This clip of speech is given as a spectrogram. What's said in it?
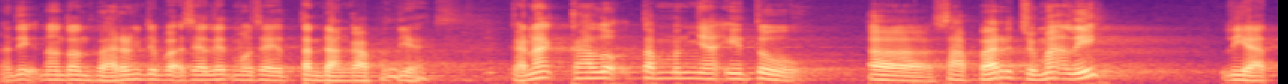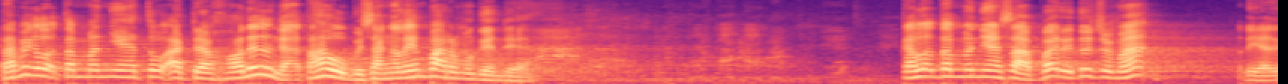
Nanti nonton bareng coba saya lihat mau saya tendang kabelnya. Karena kalau temennya itu uh, sabar cuma li lihat. Tapi kalau temennya itu ada Khalil nggak tahu bisa ngelempar mungkin dia. Kalau temennya sabar itu cuma lihat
